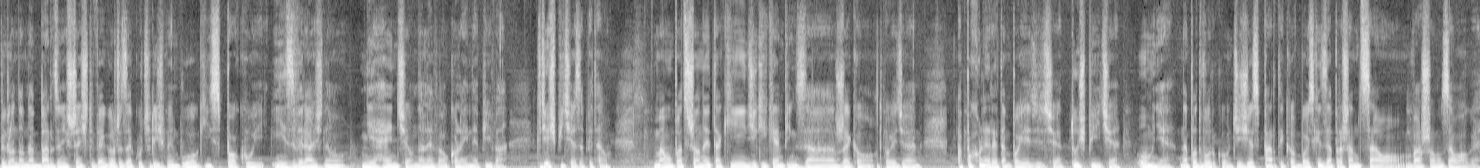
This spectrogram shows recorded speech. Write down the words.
wyglądał na bardzo nieszczęśliwego, że zakłóciliśmy błogi spokój i z wyraźną niechęcią nalewał kolejne piwa. Gdzie śpicie? zapytał. Mam upatrzony taki dziki kemping za rzeką, odpowiedziałem. A po cholerę tam pojedziecie? Tu śpijcie. U mnie, na podwórku. Dziś jest party kowbojskie, zapraszam całą waszą załogę.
